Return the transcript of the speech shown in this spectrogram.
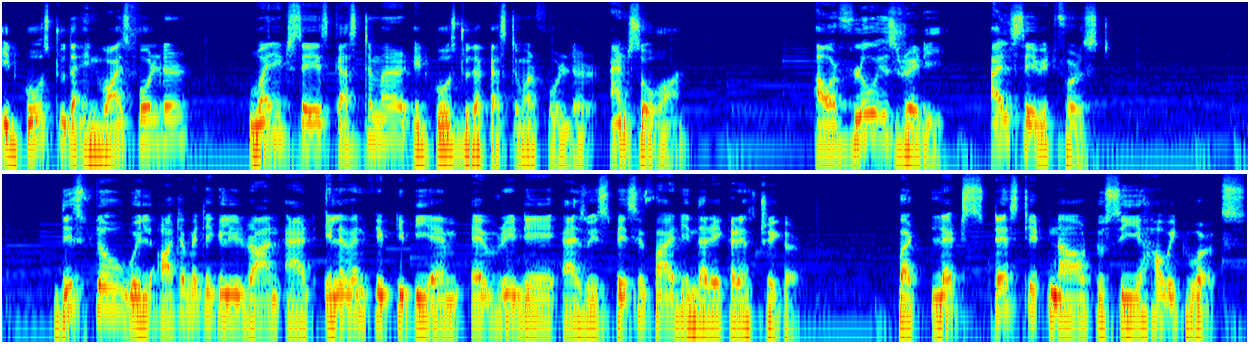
it goes to the invoice folder. When it says customer, it goes to the customer folder and so on. Our flow is ready. I'll save it first. This flow will automatically run at 11.50 pm every day as we specified in the recurrence trigger but let's test it now to see how it works.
